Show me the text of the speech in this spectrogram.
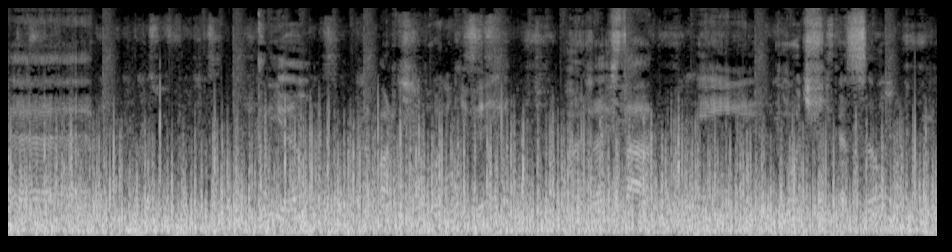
é, criando a partir do ano que vem, mas já está em notificação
